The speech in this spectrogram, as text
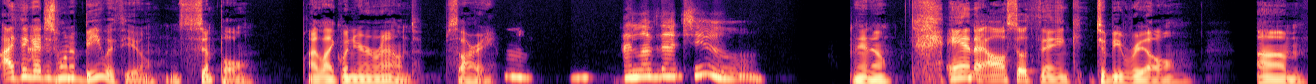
I think I just want to be with you. It's simple. I like when you're around. Sorry. Oh, I love that too. You know? And I also think to be real, um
